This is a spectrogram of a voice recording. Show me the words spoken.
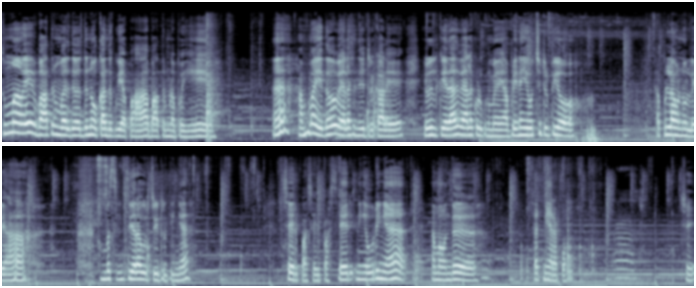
சும்மாவே பாத்ரூம் வருது வருதுன்னு உட்காந்துக்குவியாப்பா பாத்ரூமில் போய். ஆ அம்மா ஏதோ வேலை செஞ்சுட்டு இருக்காளே இவளுக்கு ஏதாவது வேலை கொடுக்கணுமே அப்படின்னா யோசிச்சுட்டு இருப்பியோ அப்படிலாம் ஒன்றும் இல்லையா? ரொம்ப சின்சியராக உரிச்சிக்கிட்டு இருக்கீங்க சரிப்பா சரிப்பா சரி. நீங்கள் உரிங்க. நம்ம வந்து சட்னி அரைப்போம். சரி.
